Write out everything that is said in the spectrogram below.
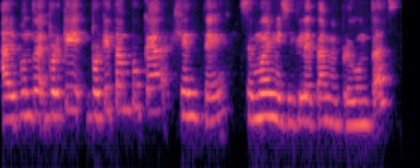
al punto de, ¿por qué, ¿por qué tan poca gente se mueve en bicicleta, me preguntas?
